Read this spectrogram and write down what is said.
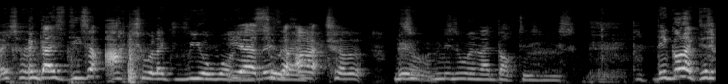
hair was in the way. So And guys, these are actual like real ones. yeah, so, these are like, actual. These are, ones. these are one that doctors use. They go like this.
